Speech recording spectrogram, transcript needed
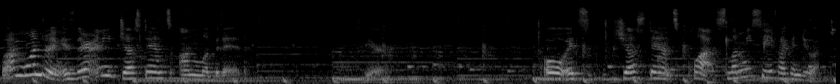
So I'm wondering, is there any Just Dance Unlimited? Oh, it's Just Dance Plus. Let me see if I can do it.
